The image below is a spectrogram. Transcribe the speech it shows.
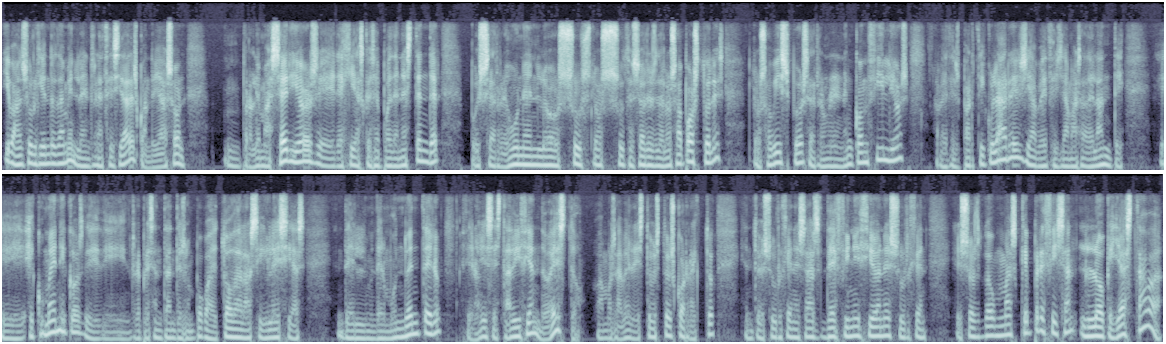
Y van surgiendo también las necesidades cuando ya son mm, problemas serios, herejías que se pueden extender, pues se reúnen los, los, sucesores de los apóstoles, los obispos, se reúnen en concilios, a veces particulares y a veces ya más adelante eh, ecuménicos, de, representantes un poco de todas las iglesias del, mundo entero, dicen, oye, se está diciendo esto, vamos a ver, esto, esto es correcto. Entonces surgen esas definiciones, surgen esos dogmas que precisan lo que ya estaba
